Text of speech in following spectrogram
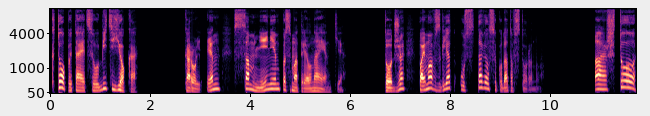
кто пытается убить Йока? Король Н с сомнением посмотрел на Энки. Тот же, поймав взгляд, уставился куда-то в сторону. «А что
